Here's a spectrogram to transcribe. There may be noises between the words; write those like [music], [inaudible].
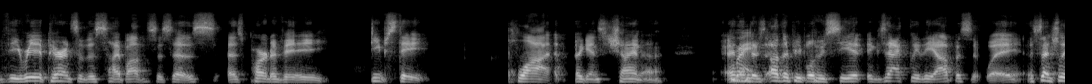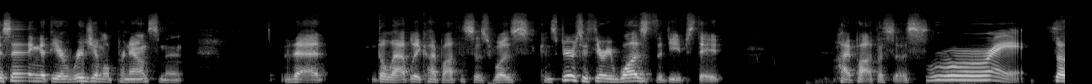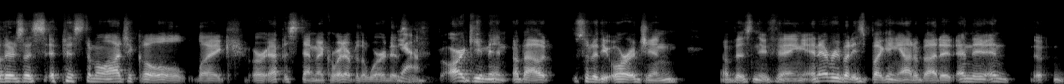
the reappearance of this hypothesis as as part of a deep state plot against China. And then there's other people who see it exactly the opposite way, essentially saying that the original pronouncement that the lab leak hypothesis was conspiracy theory was the deep state hypothesis. Right. So there's this epistemological, like, or epistemic, or whatever the word is, Yeah. argument about sort of the origin of this new thing, and everybody's bugging out about it, and they and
